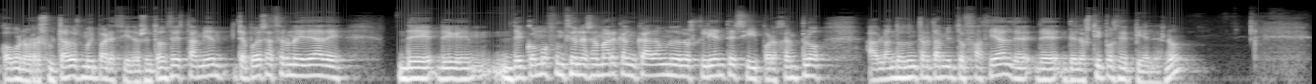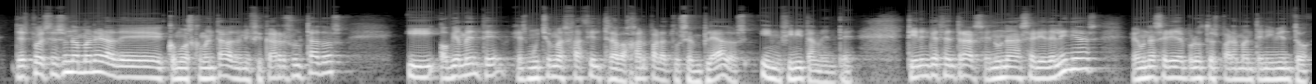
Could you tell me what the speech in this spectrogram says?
O bueno, resultados muy parecidos. Entonces también te puedes hacer una idea de, de, cómo funciona esa marca en cada uno de los clientes y, por ejemplo, hablando de un tratamiento facial, de, los tipos de pieles, ¿no? Después es una manera de, como os comentaba, de unificar resultados y obviamente es mucho más fácil trabajar para tus empleados, infinitamente. Tienen que centrarse en una serie de líneas, en una serie de productos para mantenimiento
